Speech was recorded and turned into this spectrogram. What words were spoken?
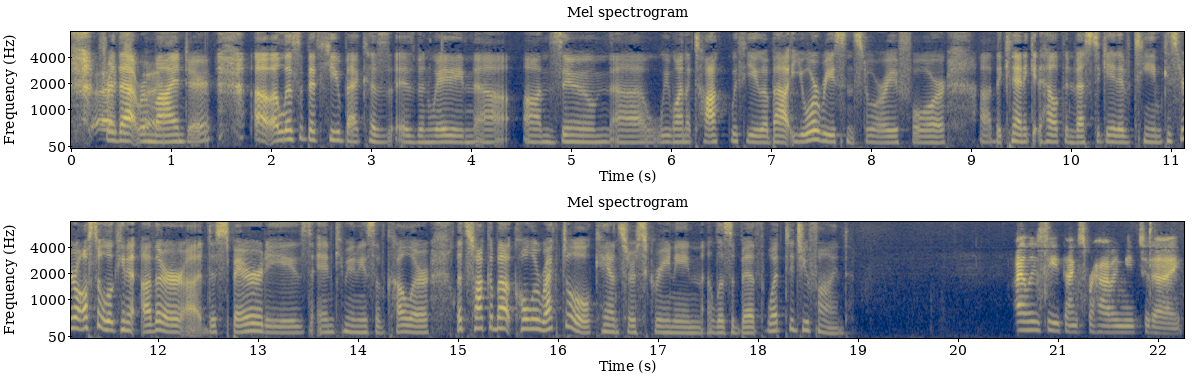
for that good. reminder. Uh, Elizabeth Hubeck has, has been waiting uh, on Zoom. Uh, we want to talk with you about your recent story for uh, the Connecticut Health Investigative Team, because you're also looking at other disparities in communities of color. Let's talk about colorectal cancer screening, Elizabeth. What did you find? Hi, Lucy. Thanks for having me today.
